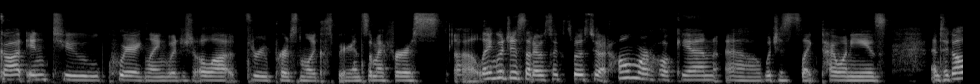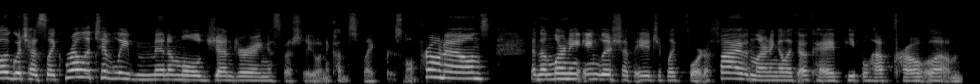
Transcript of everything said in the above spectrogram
got into querying language a lot through personal experience. So my first uh, languages that I was exposed to at home were Hokkien, uh, which is like Taiwanese, and Tagalog, which has like relatively minimal gendering, especially when it comes to like personal pronouns. And then learning English at the age of like four to five and learning like, okay, people have pro um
